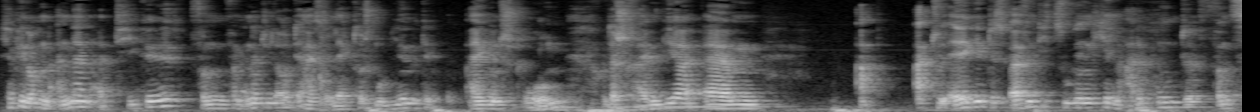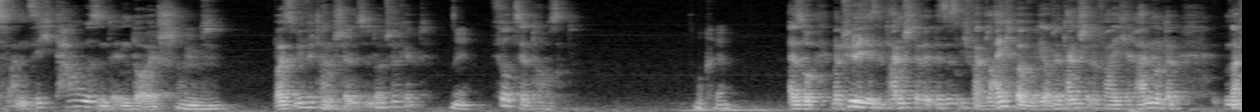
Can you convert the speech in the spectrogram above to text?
ich habe hier noch einen anderen Artikel von, von Energy Loud, der heißt elektrisch mobil mit dem eigenen Strom. Und da schreiben wir, ähm, ab, aktuell gibt es öffentlich zugängliche Ladepunkte von 20.000 in Deutschland. Mhm. Weißt du, wie viele Tankstellen es in Deutschland gibt? Nee, 14.000. okay. Also natürlich ist die Tankstelle, das ist nicht vergleichbar wirklich. Auf der Tankstelle fahre ich ran und dann nach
